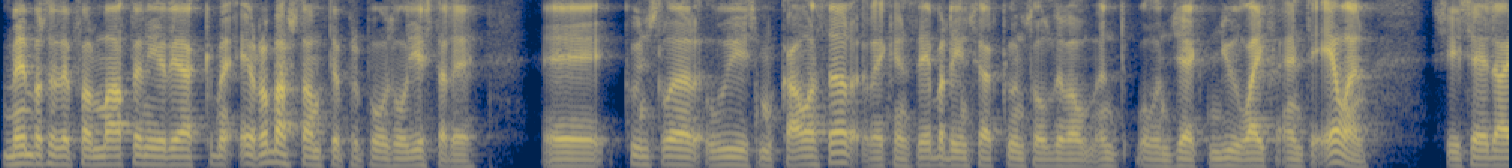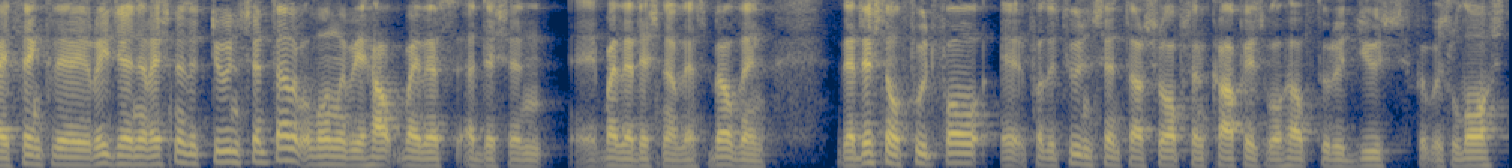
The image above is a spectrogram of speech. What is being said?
Members of the Formartine area committee rubber stamped the proposal yesterday. Councillor Louise McAllister reckons the Aberdeenshire Council development will inject new life into Ellon. She said, "I think the regeneration of the Toon Centre will only be helped by this addition, uh, by the addition of this building. The additional footfall uh, for the Toon Centre shops and cafes will help to reduce if it was lost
